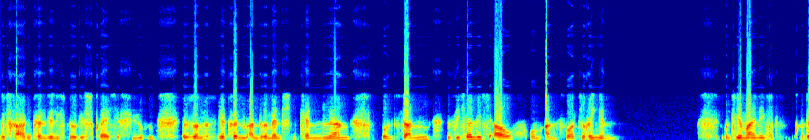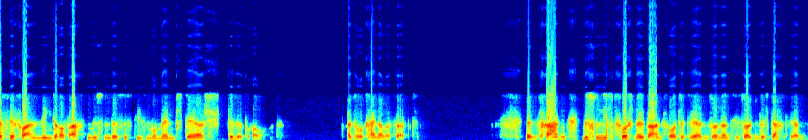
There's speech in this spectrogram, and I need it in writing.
mit Fragen können wir nicht nur Gespräche führen, sondern wir können andere Menschen kennenlernen und dann sicherlich auch um Antwort ringen. Und hier meine ich, dass wir vor allen Dingen darauf achten müssen, dass es diesen Moment der Stille braucht. Also wo keiner was sagt. Äh, Fragen müssen nicht vorschnell beantwortet werden, sondern sie sollten durchdacht werden.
